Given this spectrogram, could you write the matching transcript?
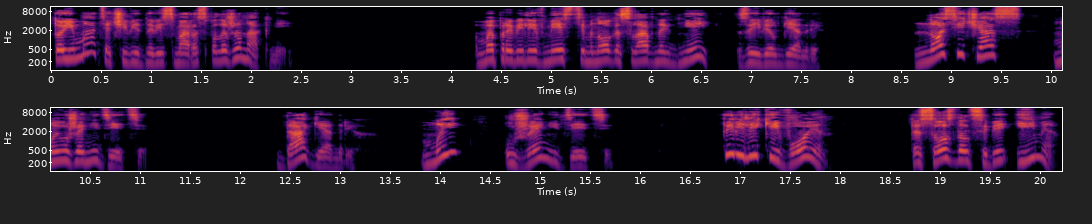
то и мать, очевидно, весьма расположена к ней. «Мы провели вместе много славных дней», — заявил Генри. «Но сейчас мы уже не дети». «Да, Генрих, мы уже не дети. Ты великий воин, ты создал себе имя».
